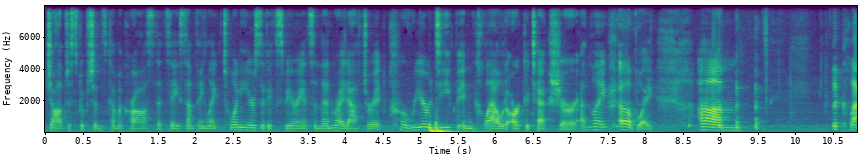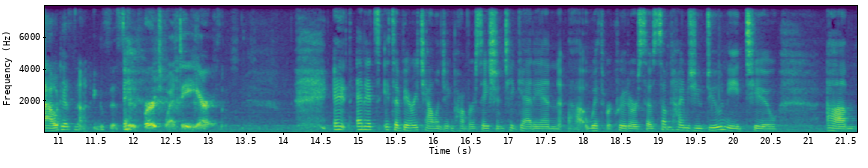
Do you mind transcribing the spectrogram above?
job descriptions come across that say something like 20 years of experience and then right after it career deep in cloud architecture i'm like oh boy um, the cloud has not existed for 20 years it, and it's it's a very challenging conversation to get in uh, with recruiters so sometimes you do need to um,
